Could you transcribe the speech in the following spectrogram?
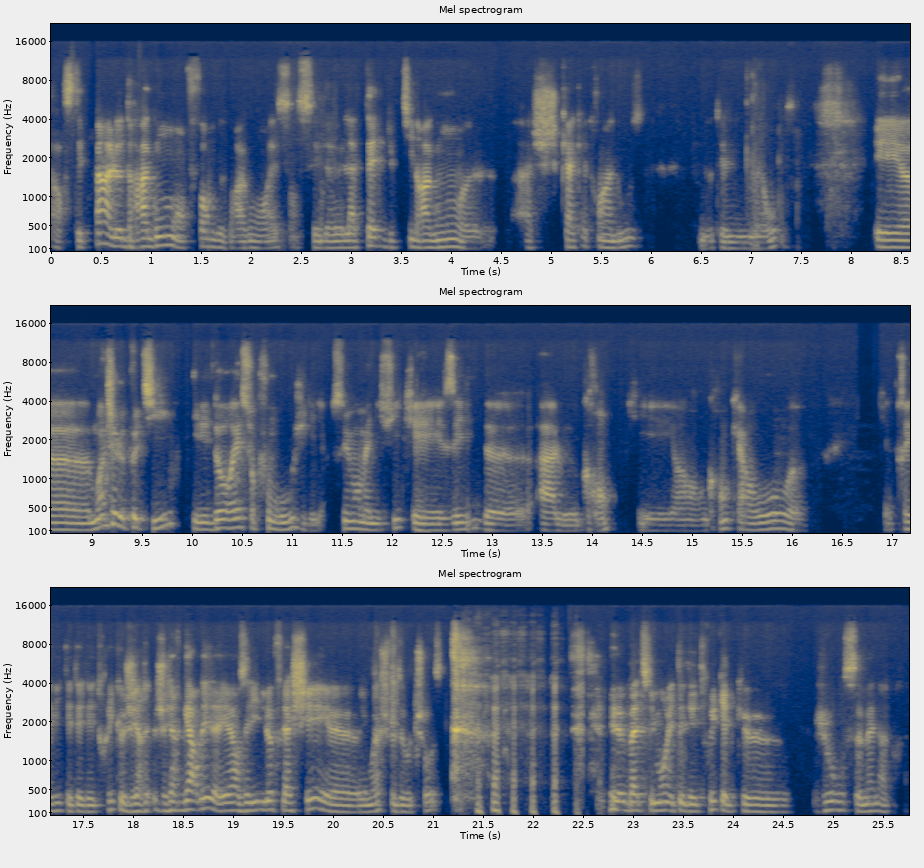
Alors c'était pas le dragon en forme de dragon en S, hein, c'est la tête du petit dragon HK92. Euh, Notez le numéro. Et moi, j'ai le petit, il est doré sur fond rouge, il est absolument magnifique. Et Zélide a le grand, qui est en grand carreau, qui a très vite été détruit, que j'ai regardé d'ailleurs, Zélide le flashait, et moi, je faisais autre chose. et le bâtiment a été détruit quelques jours ou semaines après.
